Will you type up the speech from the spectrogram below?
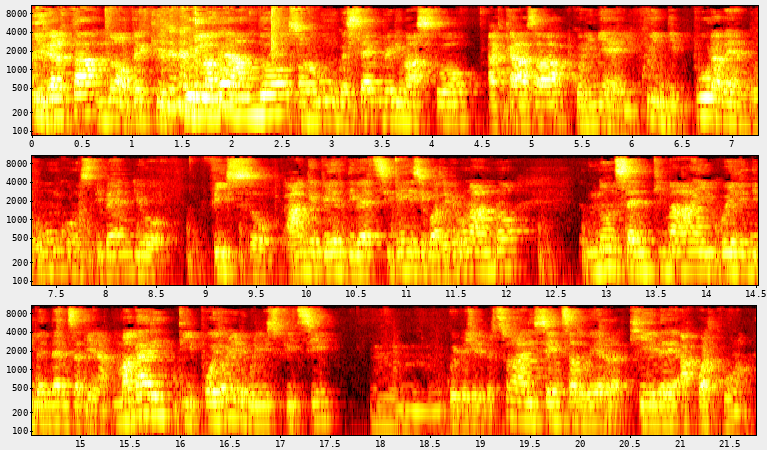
In realtà no, perché pur lavorando sono comunque sempre rimasto a casa con i miei, quindi pur avendo comunque uno stipendio fisso anche per diversi mesi, quasi per un anno, non senti mai quell'indipendenza piena. Magari ti puoi togliere quegli sfizi, mh, quei piaceri personali senza dover chiedere a qualcuno.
